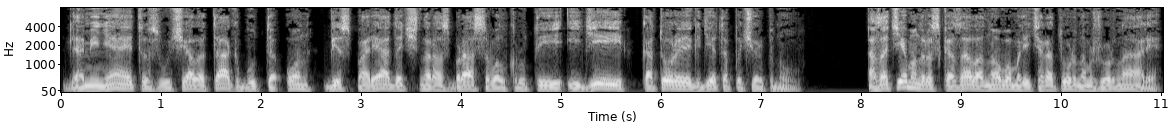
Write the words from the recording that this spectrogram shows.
Для меня это звучало так, будто он беспорядочно разбрасывал крутые идеи, которые где-то почерпнул. А затем он рассказал о новом литературном журнале,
